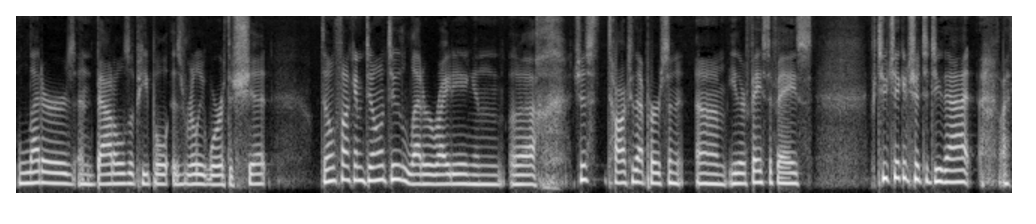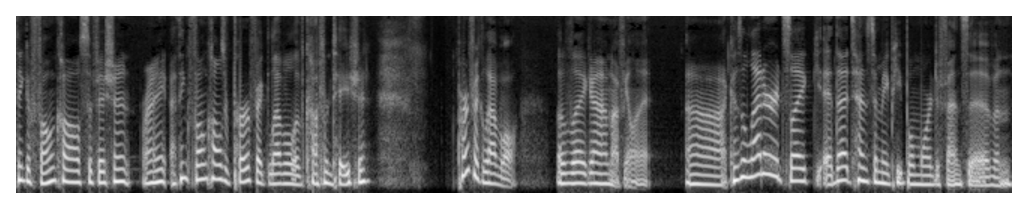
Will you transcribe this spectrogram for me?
letters and battles of people is really worth a shit. Don't fucking don't do letter writing and ugh. Just talk to that person um, either face to face. Too chicken shit to do that, I think a phone call is sufficient, right? I think phone calls are perfect level of confrontation. Perfect level of like, I'm not feeling it. Because a letter, it's like that tends to make people more defensive and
